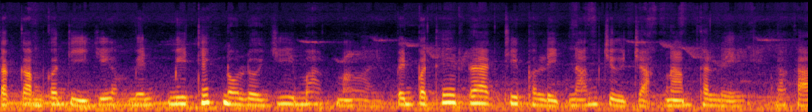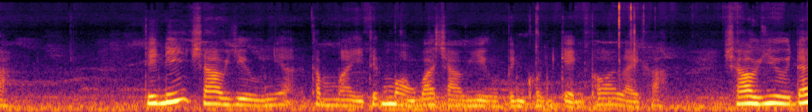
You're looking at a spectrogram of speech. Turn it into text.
ตรกรรมก็ดีเยี่ยมมีเทคโนโลยีมากมาย เป็นประเทศแรกที่ผลิตน้ำจืดจากน้ำทะเลนะคะ ทีนี้ชาวยิวเนี่ยทำไมถึงมองว่าชาวยิวเป็นคนเก่งเพราะอะไรคะชาวยิวได้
